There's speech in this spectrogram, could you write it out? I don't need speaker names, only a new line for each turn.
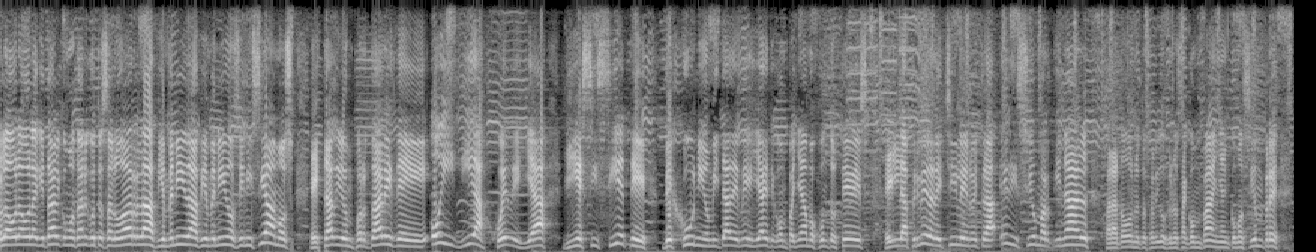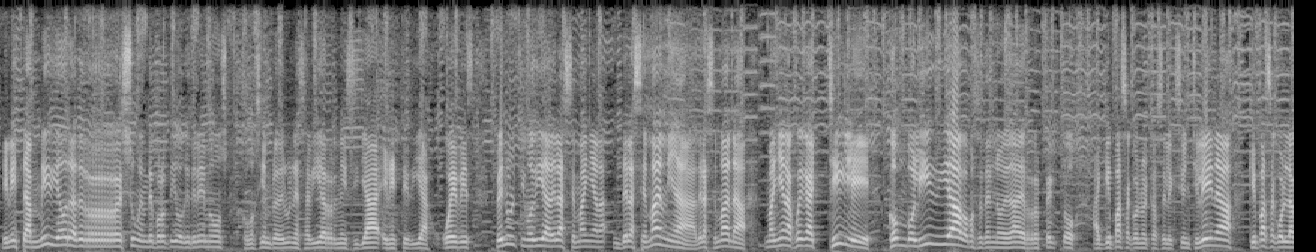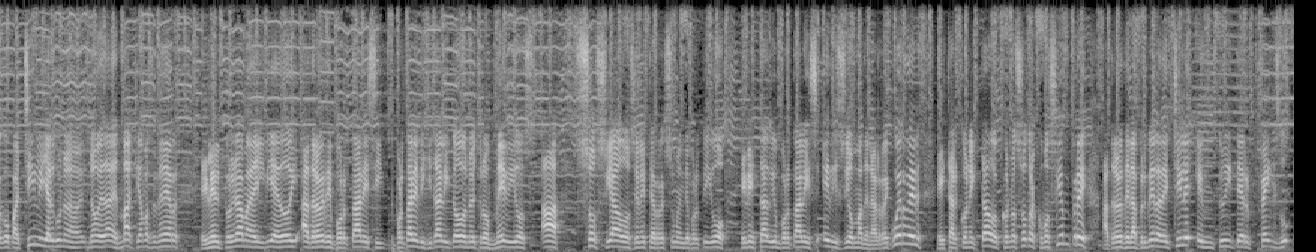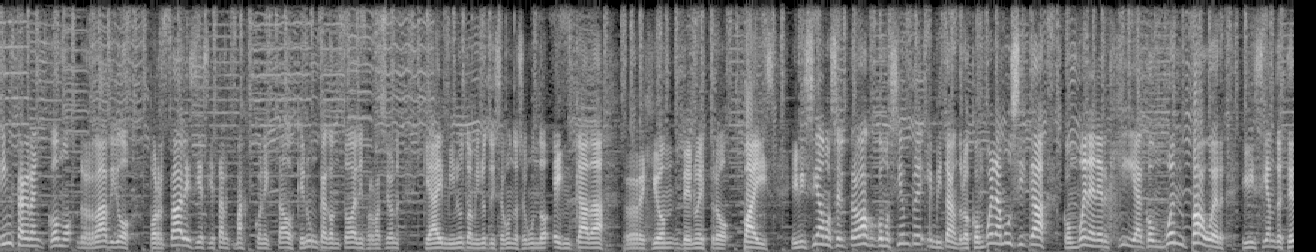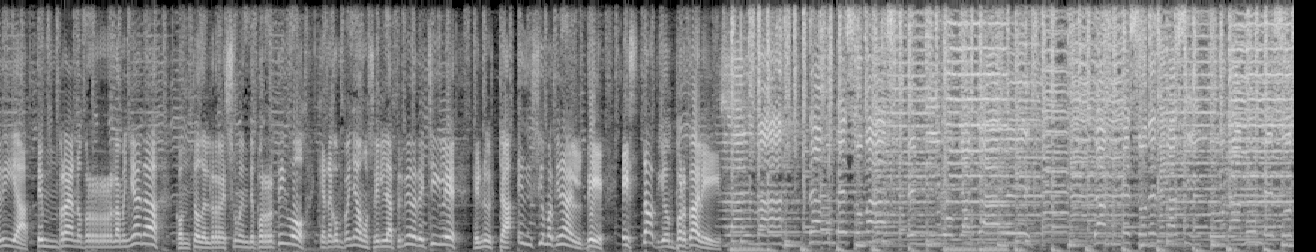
Hola, hola, hola, ¿qué tal? ¿Cómo están? Gusto saludarlas. Bienvenidas, bienvenidos. Iniciamos Estadio en Portales de hoy día, jueves ya, 17 de junio, mitad de mes. Ya te acompañamos junto a ustedes en la primera de Chile, nuestra edición martinal. Para todos nuestros amigos que nos acompañan, como siempre, en esta media hora de resumen deportivo que tenemos, como siempre, de lunes a viernes y ya en este día jueves penúltimo día de la semana, de la semana, de la semana. Mañana juega Chile con Bolivia. Vamos a tener novedades respecto a qué pasa con nuestra selección chilena, qué pasa con la Copa Chile y algunas novedades más que vamos a tener en el programa del día de hoy a través de portales y portales digital y todos nuestros medios asociados en este resumen deportivo en Estadio Portales edición matinal. Recuerden estar conectados con nosotros como siempre a través de la Primera de Chile en Twitter, Facebook, Instagram como Radio Portales y así estar más conectados que nunca con toda la información que hay minuto a minuto y segundo a segundo en cada región de nuestro país. Iniciamos el trabajo como siempre invitándolos con buena música, con buena energía, con buen power, iniciando este día temprano por la mañana con todo el resumen deportivo que te acompañamos en la primera de Chile en nuestra edición matinal de Estadio en Portales.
